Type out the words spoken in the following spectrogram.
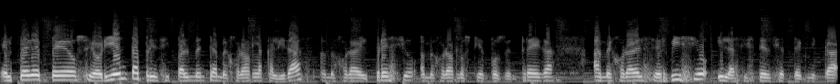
El PDPO se orienta principalmente a mejorar la calidad, a mejorar el precio, a mejorar los tiempos de entrega, a mejorar el servicio y la asistencia técnica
